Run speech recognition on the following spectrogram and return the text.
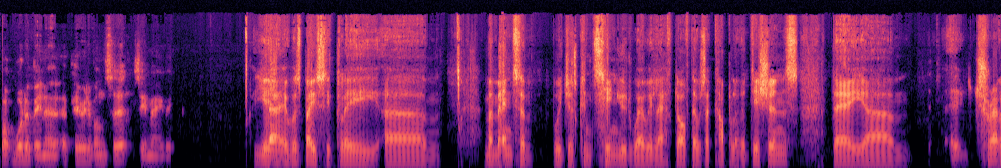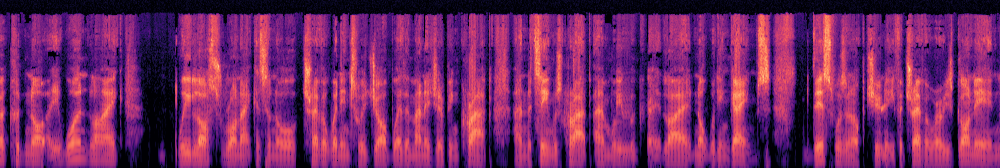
what would have been a, a period of uncertainty maybe. Yeah, it was basically um, momentum. We just continued where we left off. There was a couple of additions. They um, Trevor could not. It weren't like we lost Ron Atkinson or Trevor went into a job where the manager had been crap and the team was crap and we were like not winning games. This was an opportunity for Trevor where he's gone in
